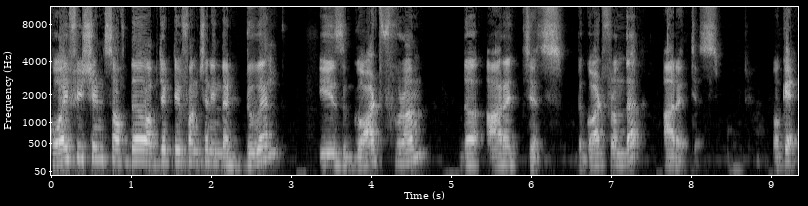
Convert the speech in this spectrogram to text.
Coefficients of the objective function in the dual is got from the RHS, the got from the RHS. Okay.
